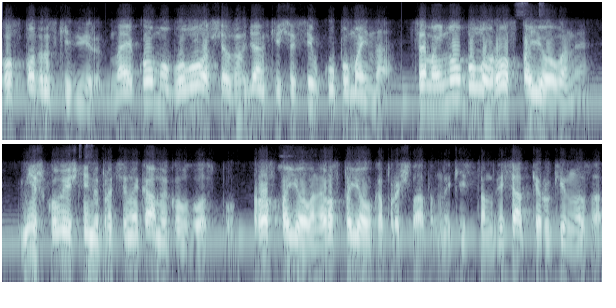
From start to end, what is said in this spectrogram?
Господарський двір, на якому було ще з радянських часів купу майна. Це майно було розпайоване між колишніми працівниками колгоспу. Розпайоване, розпайовка пройшла там якісь там десятки років назад.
